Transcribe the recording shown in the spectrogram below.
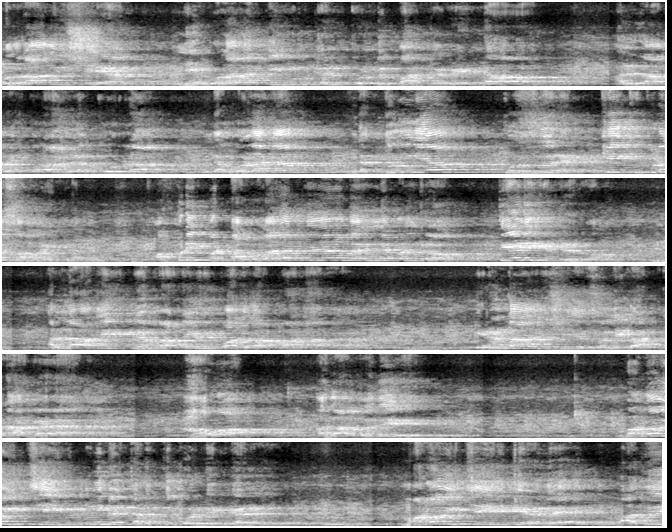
முதலாவது விஷயம் நீ உலகத்தை முன்கண் கொண்டு பார்க்க வேண்டாம். அல்லாவே குர்ஆன்ல கூறுறான் இந்த உலகம் இந்த துன்யா கொசு ரெக்கைக்கு கூட சமம் இல்லை. அப்படிப்பட்ட உலகத்தில் நம்ம என்ன பண்றோம்? தேடிக்கிட்டு இருக்கோம். அல்ல அதை நம்ம அனைவரும் பாதுகாப்பானாங்க இரண்டாவது விஷயத்தை சொல்லி காட்டுறாங்க ஹவா. அதாவது மனோ இச்சையை விட்டு நீங்கள் தடுத்துக் கொள்ளுங்கள். மனோ இச்சை இருக்கிறது அது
